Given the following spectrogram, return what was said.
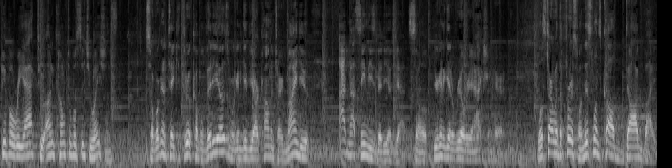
people react to uncomfortable situations. So we're going to take you through a couple videos, and we're going to give you our commentary. Mind you, I've not seen these videos yet, so you're going to get a real reaction here. We'll start with the first one. This one's called Dog Bite.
